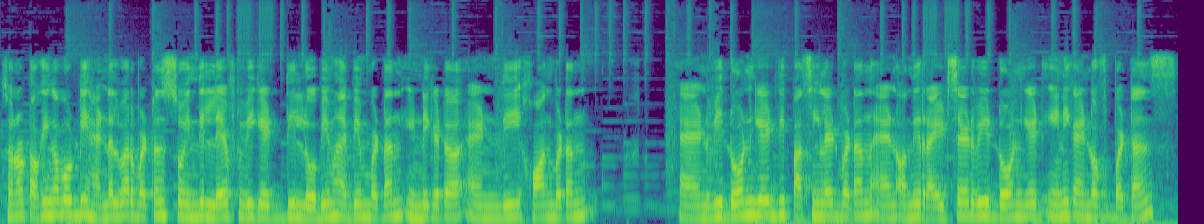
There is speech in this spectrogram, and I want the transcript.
So now talking about the handlebar buttons so in the left we get the low beam high beam button indicator and the horn button and we don't get the passing light button and on the right side we don't get any kind of buttons.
